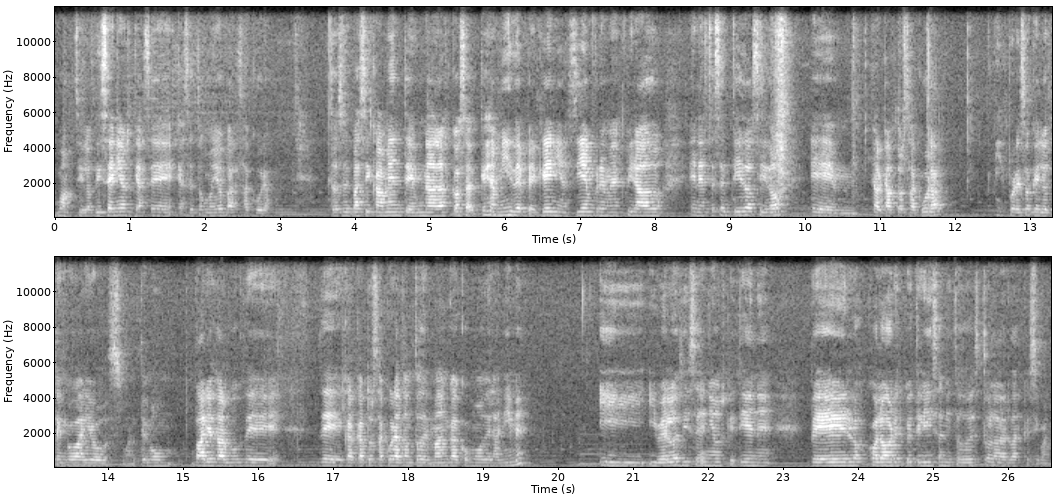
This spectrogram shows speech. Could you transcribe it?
bueno, sí, los diseños que hace, que hace Tomoyo para Sakura. Entonces, básicamente, una de las cosas que a mí de pequeña siempre me ha inspirado en este sentido ha sido eh, Sakura, y es por eso que yo tengo varios, bueno, tengo varios álbumes de, de Cardcaptor Sakura, tanto del manga como del anime. Y, y, ver los diseños que tiene, ver los colores que utilizan y todo esto, la verdad es que sí, bueno,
